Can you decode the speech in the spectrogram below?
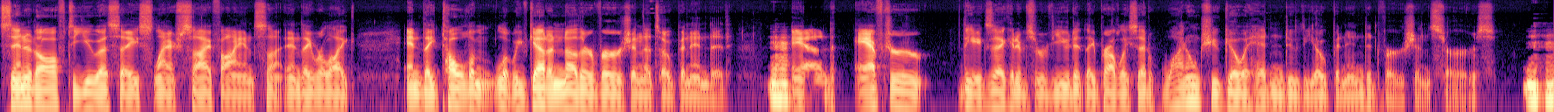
Sent it off to USA slash Sci-Fi, and and they were like, and they told them, look, we've got another version that's open ended. Mhm. And after the executives reviewed it, they probably said, why don't you go ahead and do the open ended version, sirs? Mm-hmm.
